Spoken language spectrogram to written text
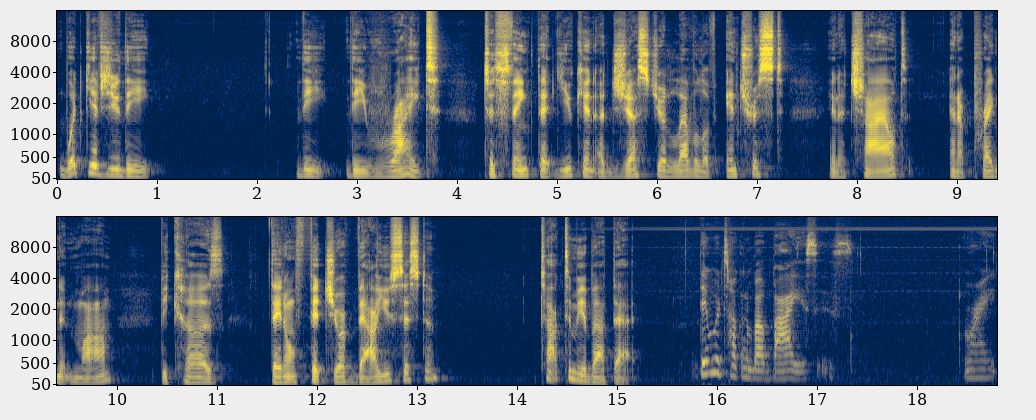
what gives you the the the right to think that you can adjust your level of interest in a child and a pregnant mom because they don't fit your value system? Talk to me about that. Then we're talking about biases, right?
